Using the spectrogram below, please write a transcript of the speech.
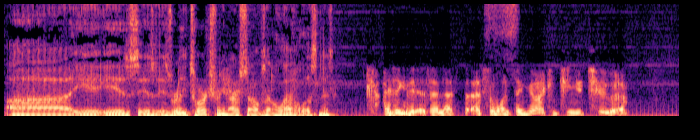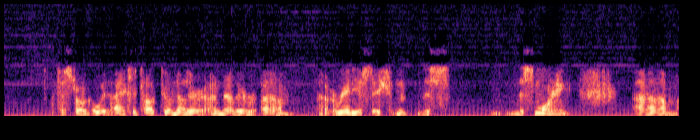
uh, is, is is really torturing ourselves at a level, isn't it? I think it is, and that's that's the one thing that I continue to uh, to struggle with. I actually talked to another another um, uh, radio station this this morning um,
